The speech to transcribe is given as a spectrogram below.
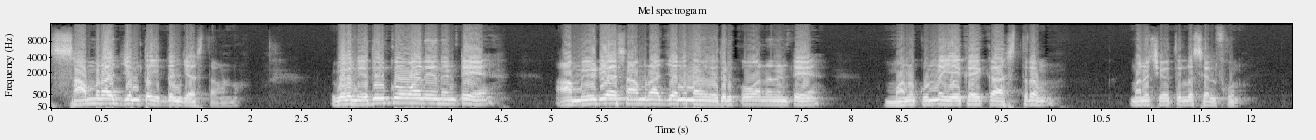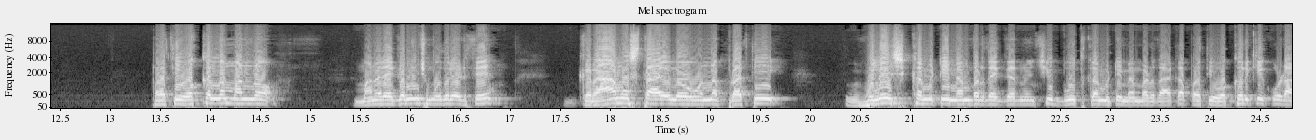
సామ్రాజ్యంతో యుద్ధం చేస్తూ ఉన్నాం. వీళ్ళని ఎదుర్కోవాలి అంటే ఆ మీడియా సామ్రాజ్యాన్ని మనం ఎదుర్కోవాలని అంటే మనకున్న ఏకైక అస్త్రం మన చేతుల్లో సెల్ ఫోన్. ప్రతి ఒక్కళ్ళం మనలో మన దగ్గర నుంచి మొదలెడితే గ్రామ స్థాయిలో ఉన్న ప్రతి విలేజ్ కమిటీ మెంబర్ దగ్గర నుంచి బూత్ కమిటీ మెంబర్ దాకా ప్రతి ఒక్కరికి కూడా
